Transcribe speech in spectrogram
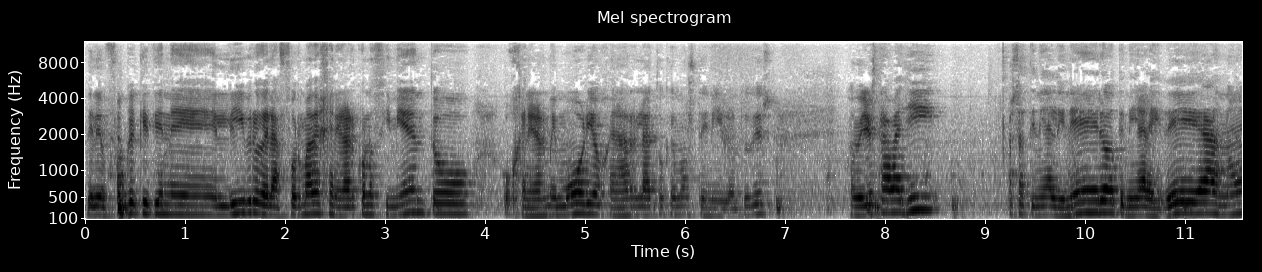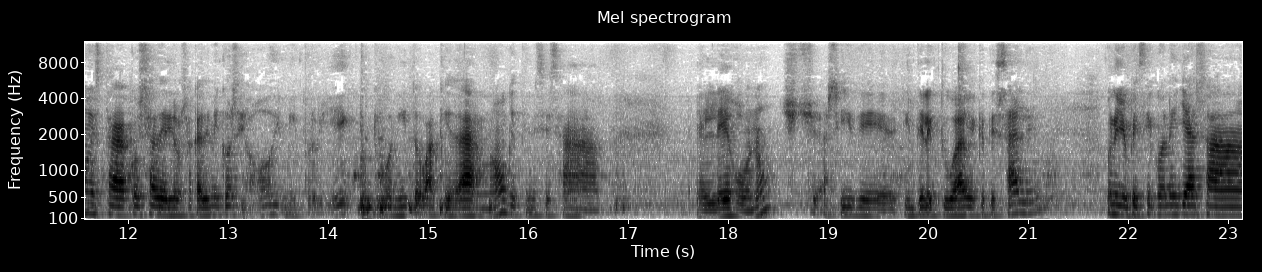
del enfoque que tiene el libro, de la forma de generar conocimiento, o generar memoria, o generar relato que hemos tenido. Entonces, cuando yo estaba allí, o sea, tenía el dinero, tenía la idea, ¿no? Esta cosa de los académicos de, ¡ay, mi proyecto, qué bonito va a quedar, ¿no? Que tienes esa, el ego, ¿no? Así de intelectual que te sale. Bueno, yo empecé con ellas a,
